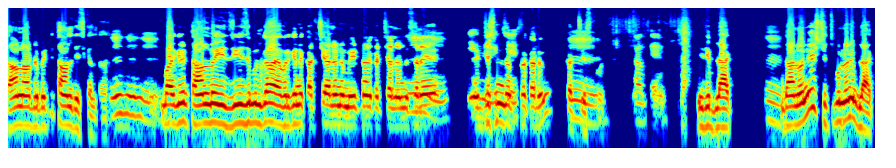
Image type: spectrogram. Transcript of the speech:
తాళ్ళు ఆర్డర్ పెట్టి తాళ్ళు తీసుకెళ్తారు. మ్మ్. వాళ్ళకి తాళ్ళు రీజనబుల్గా ఎవరికైనా కట్ చేయాలన్నా మీటర్ కట్ చేయాలన్నా సరే. ఇది చేసి- ప్రకారం కట్. చేసుకోవచ్చు. ఇది బ్లాక్. దానిలోనే స్టిచ్బుల్లోనే బ్లాక్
